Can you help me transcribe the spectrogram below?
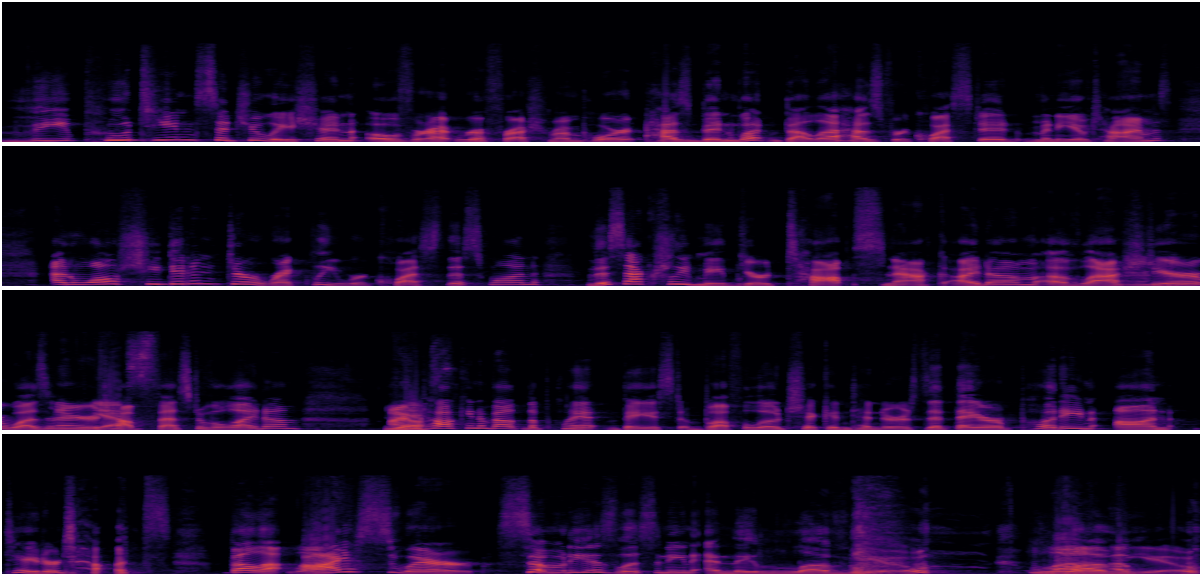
the poutine situation over at Refreshment Port has been what Bella has requested many of times. And while she didn't directly request this one, this actually made your top snack item of last mm-hmm. year, wasn't it? Your Yes. top festival item. Yeah. I'm talking about the plant-based buffalo chicken tenders that they are putting on tater tots. Bella, I swear somebody is listening and they love you. love Love. you.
